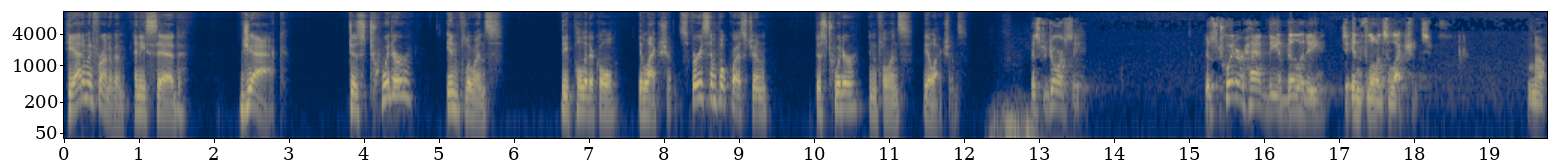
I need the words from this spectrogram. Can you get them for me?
he had him in front of him and he said, Jack, does Twitter influence the political elections? Very simple question. Does Twitter influence the elections? Mr. Dorsey, does Twitter have the ability to influence elections? No.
